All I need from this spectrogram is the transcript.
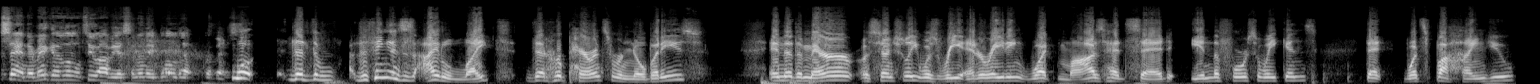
saying, they're making it a little too obvious, and then they blow that with this. Well, the, the the thing is, is I liked that her parents were nobodies, and that the mirror essentially was reiterating what Maz had said in The Force Awakens, that what's behind you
